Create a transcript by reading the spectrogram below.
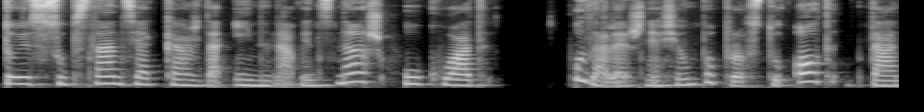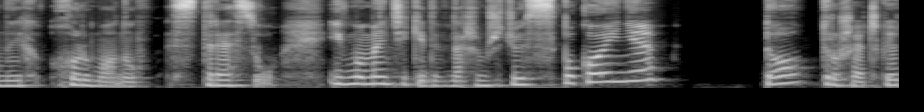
To jest substancja każda inna, więc nasz układ uzależnia się po prostu od danych hormonów stresu. I w momencie, kiedy w naszym życiu jest spokojnie, to troszeczkę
